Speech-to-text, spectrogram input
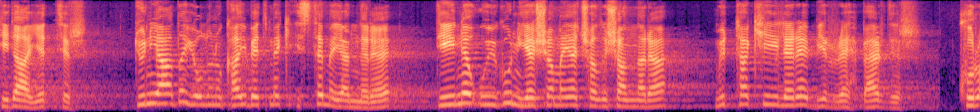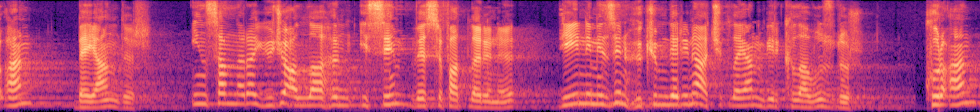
hidayettir. Dünyada yolunu kaybetmek istemeyenlere, dine uygun yaşamaya çalışanlara, müttakilere bir rehberdir. Kur'an beyandır. İnsanlara yüce Allah'ın isim ve sıfatlarını, dinimizin hükümlerini açıklayan bir kılavuzdur. Kur'an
